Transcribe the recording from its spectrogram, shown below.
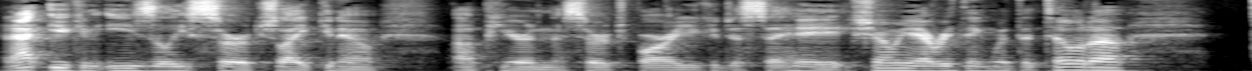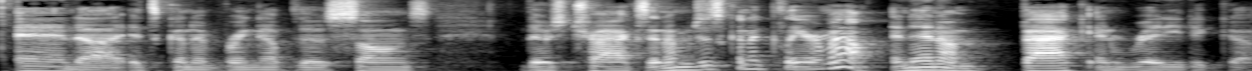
And that, you can easily search like, you know, up here in the search bar, you could just say, hey, show me everything with the tilde. And uh, it's going to bring up those songs those tracks and I'm just going to clear them out and then I'm back and ready to go.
